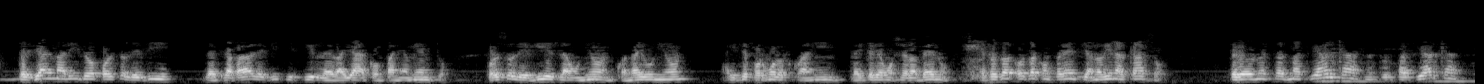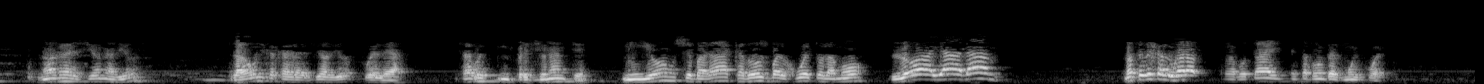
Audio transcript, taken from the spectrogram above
Entonces ya el marido, por eso le di, la, palabra le di quiere decir le vaya acompañamiento. Por eso le di es la unión. Cuando hay unión, ahí se formó los Kohanim, ahí teníamos el Rabenu. Es otra, otra conferencia, no viene al caso. Pero nuestras matriarcas, nuestros patriarcas, no agradecieron a Dios. La única que agradeció a Dios fue Lea. Es algo impresionante. Miyom Shebará Kadosh Baljueto Lamo Lo Adam. No te deja lugar a Rabotai. Esta pregunta es muy fuerte.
